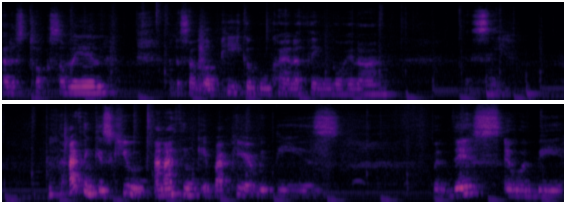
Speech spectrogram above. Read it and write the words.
I just tuck some in. And just a little peekaboo kind of thing going on. Let's see. I think it's cute and I think if I pair it with these with this it would be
